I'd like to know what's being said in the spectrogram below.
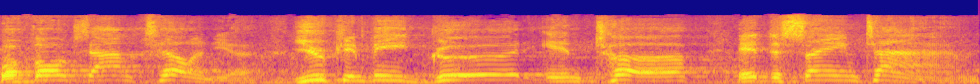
Well, folks, I'm telling you, you can be good and tough at the same time.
